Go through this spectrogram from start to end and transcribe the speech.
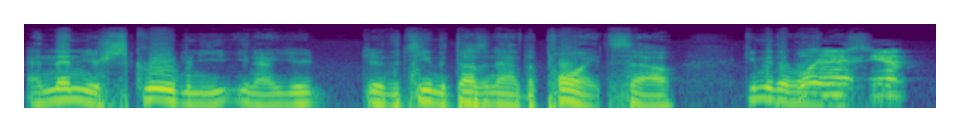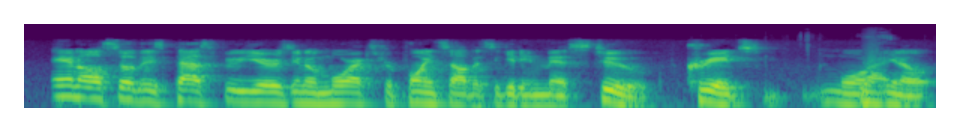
And then you're screwed when you you know you're you're the team that doesn't have the points. So give me the Well, and, and and also these past few years, you know, more extra points obviously getting missed too creates more, Right. you know,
